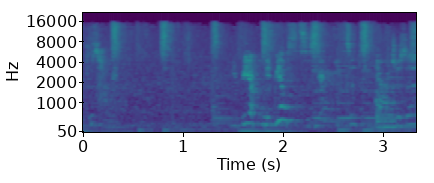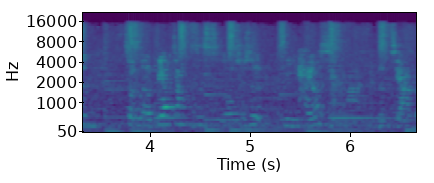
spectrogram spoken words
你就惨了。你不要，你不要只想你自己啊，就是真的不要这样自私哦，就是你还要想啊，你的家人、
